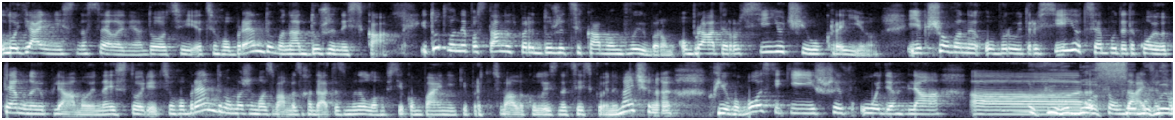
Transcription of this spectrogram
лояльність населення до цього бренду вона дуже низька. І тут вони постануть перед дуже цікавим вибором: обрати Росію чи Україну. І якщо вони оберуть Росію, це буде такою темною плямою на історії цього бренду. Ми можемо з вами згадати з минулого всі компанії, які працювали колись з нацистською Німеччиною. Hugo Boss, який шив одяг для а, Ну, Hugo Boss, солдатів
